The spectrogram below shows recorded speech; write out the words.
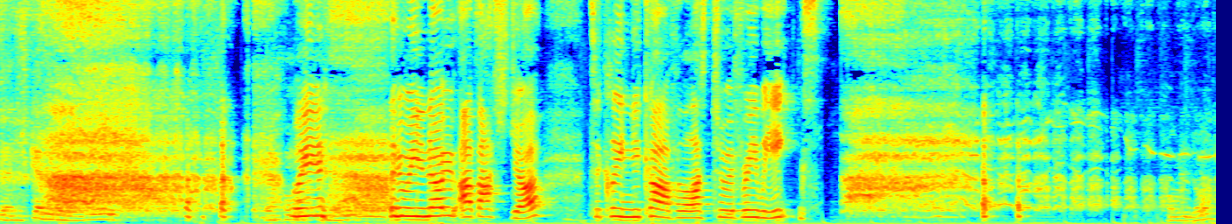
Just get. Well, you, well, you know I've asked you to clean your car for the last two or three weeks. Have you done?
